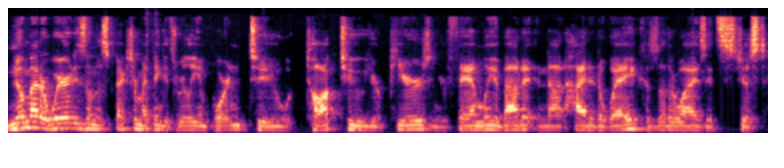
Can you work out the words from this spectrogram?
No matter where it is on the spectrum, I think it's really important to talk to your peers and your family about it and not hide it away because otherwise it's just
